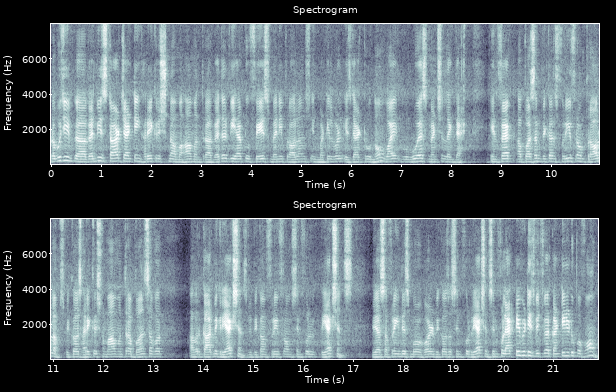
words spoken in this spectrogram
Prabhuji, uh, when we start chanting Hare Krishna Maha Mantra, whether we have to face many problems in material world, is that true? No. Why? Who has mentioned like that? In fact a person becomes free from problems because Hari Krishna Maha Mantra burns our our karmic reactions. We become free from sinful reactions. We are suffering in this world because of sinful reactions sinful activities which we are continue to perform.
